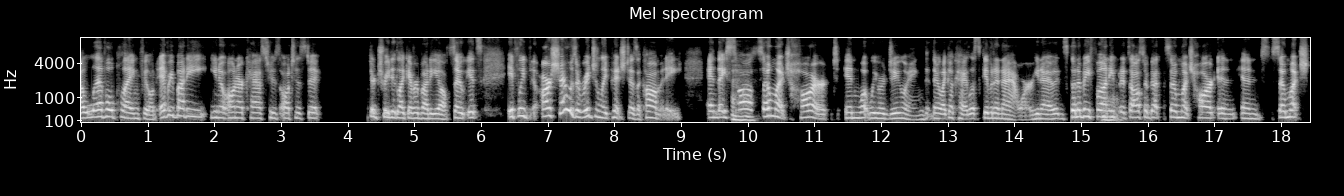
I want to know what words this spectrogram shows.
a level playing field. Everybody, you know, on our cast who's autistic, they're treated like everybody else. So it's if we our show was originally pitched as a comedy and they saw Mhm. so much heart in what we were doing that they're like, okay, let's give it an hour. You know, it's gonna be funny, Mhm. but it's also got so much heart and and so much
